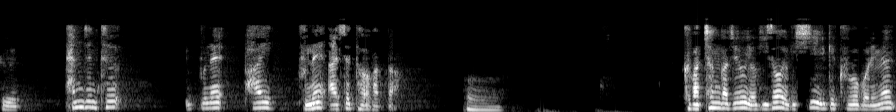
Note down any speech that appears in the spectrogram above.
그 탄젠트 6분의 파이 분의 알세타와 같다. 어, 그 마찬가지로 여기서 여기 C 이렇게 그어버리면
